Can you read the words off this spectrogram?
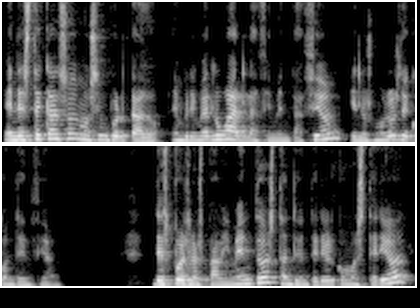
En este caso hemos importado, en primer lugar, la cimentación y los muros de contención. Después los pavimentos, tanto interior como exterior.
